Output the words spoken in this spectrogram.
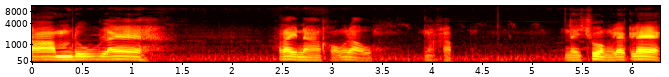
ตามดูแลไรนาของเรานะครับ ในช่วงแรก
